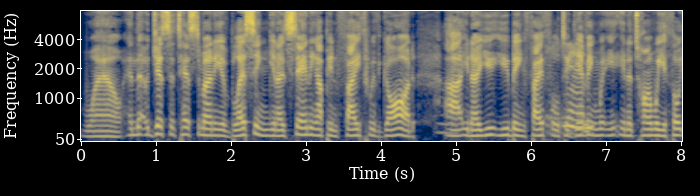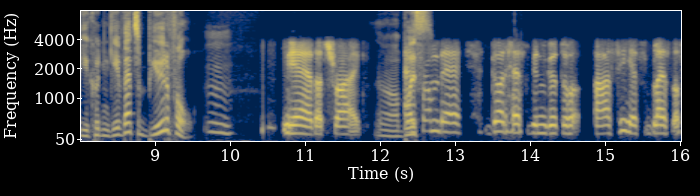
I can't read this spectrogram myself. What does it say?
Wow. And that, just a testimony of blessing, you know, standing up in faith with God, mm. uh, you know, you, you being faithful to Amen. giving in a time where you thought you couldn't give. That's beautiful. Mm. Yeah, that's right. Oh, And from there, God has been good to us. He has blessed us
